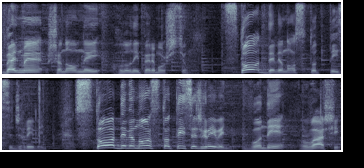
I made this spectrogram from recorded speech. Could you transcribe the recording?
Вельми шановний головний переможцю. 190 тисяч гривень. 190 тисяч гривень. Вони ваші.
